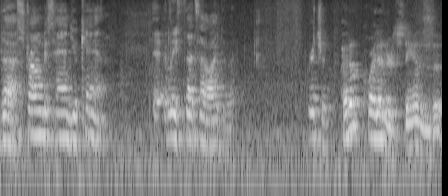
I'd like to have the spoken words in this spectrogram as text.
the strongest hand you can. At least that's how I do it. Richard? I don't quite understand the,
